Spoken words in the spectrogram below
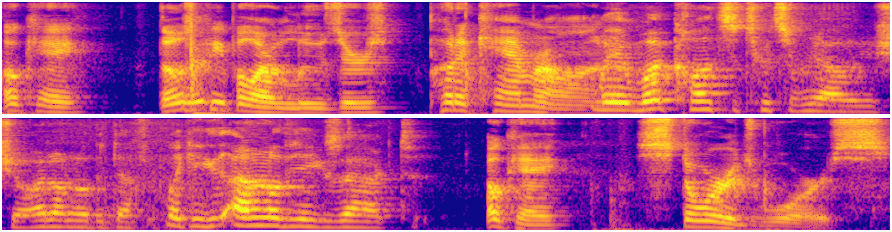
okay, those people are losers. Put a camera on. Wait, what constitutes a reality show? I don't know the def. Like, I don't know the exact. Okay, Storage Wars.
